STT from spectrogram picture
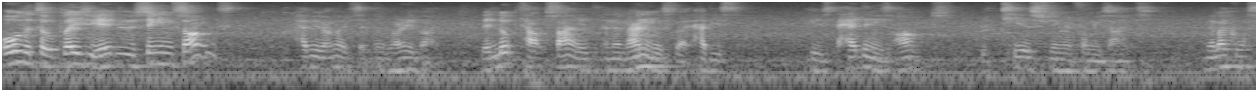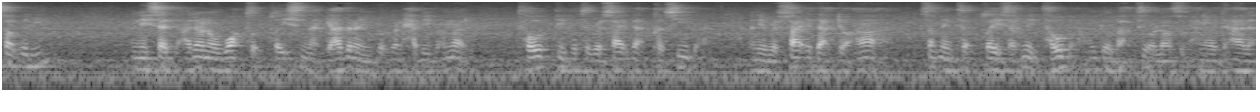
All the took place, you hear he was singing songs. Habib Umar said, Don't worry about it. They looked outside and the man was like had his his head in his arms with tears streaming from his eyes. And they're like, What's up with you? And he said, I don't know what took place in that gathering, but when Habib Umar told people to recite that qasida and he recited that dua, something took place. I've made tawbah. I go back to Allah subhanahu wa ta'ala.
